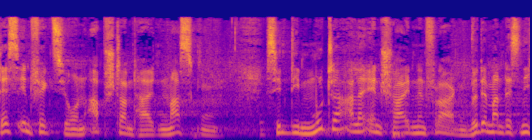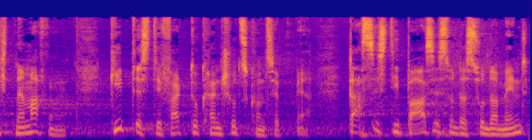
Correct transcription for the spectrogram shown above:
Desinfektion, Abstand halten, Masken, sind die Mutter aller entscheidenden Fragen. Würde man das nicht mehr machen, gibt es de facto kein Schutzkonzept mehr. Das ist die Basis und das Fundament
